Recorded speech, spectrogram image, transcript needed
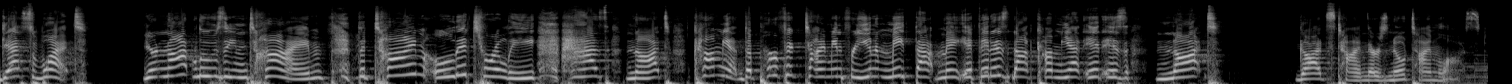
Guess what? You're not losing time. The time literally has not come yet. The perfect timing for you to meet that mate, if it has not come yet, it is not God's time. There's no time lost.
